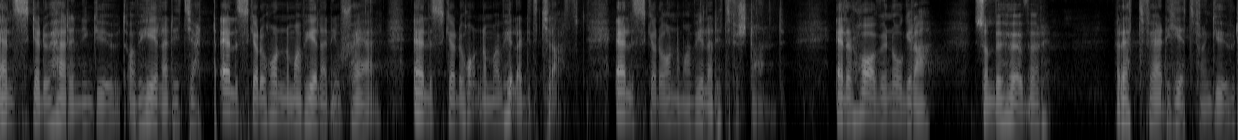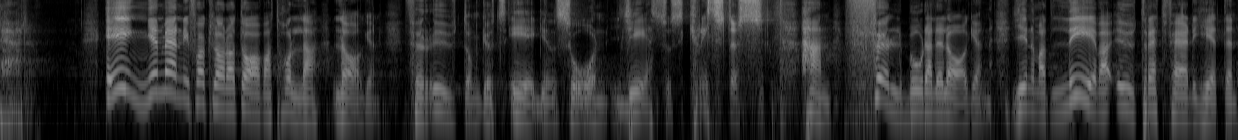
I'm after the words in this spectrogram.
Älskar du Herren din Gud av hela ditt hjärta? Älskar du honom av hela din själ? Älskar du honom av hela ditt kraft? Älskar du honom av hela ditt förstånd? Eller har vi några som behöver rättfärdighet från Gud här? Ingen människa har klarat av att hålla lagen förutom Guds egen son Jesus Kristus. Han fullbordade lagen genom att leva ut rättfärdigheten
